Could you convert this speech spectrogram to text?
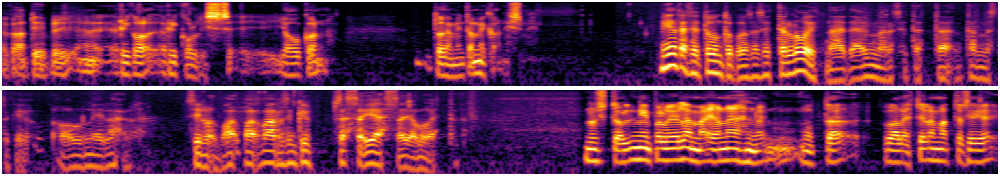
joka on tyypillinen rikollisjoukon toimintamekanismi. Miltä se tuntui, kun sä sitten luit näitä ja ymmärsit, että tämmöistäkin on ollut niin lähellä? Silloin varsin kypsässä iässä jo luet tätä. No sitten oli niin paljon elämää jo nähnyt, mutta valehtelematta se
